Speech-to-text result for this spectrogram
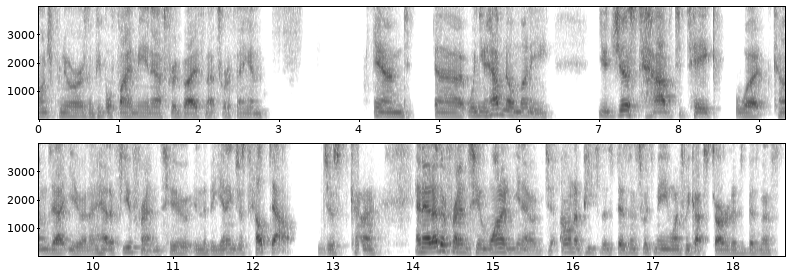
entrepreneurs and people find me and ask for advice and that sort of thing. And and uh, when you have no money, you just have to take what comes at you. And I had a few friends who, in the beginning, just helped out, just kind of, and I had other friends who wanted, you know, to own a piece of this business with me once we got started as a business.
